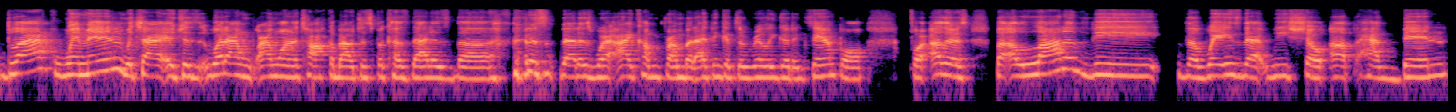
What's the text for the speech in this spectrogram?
black women, which I which is what I I want to talk about just because that is the that is that is where I come from, but I think it's a really good example for others. But a lot of the the ways that we show up have been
